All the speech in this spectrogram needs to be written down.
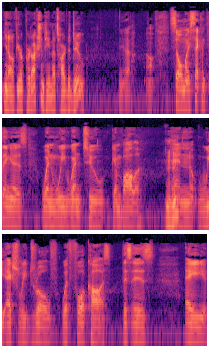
you know, if you're a production team, that's hard to do. Yeah. Oh. So my second thing is when we went to Gemballa Mm-hmm. and we actually drove with four cars. This is a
